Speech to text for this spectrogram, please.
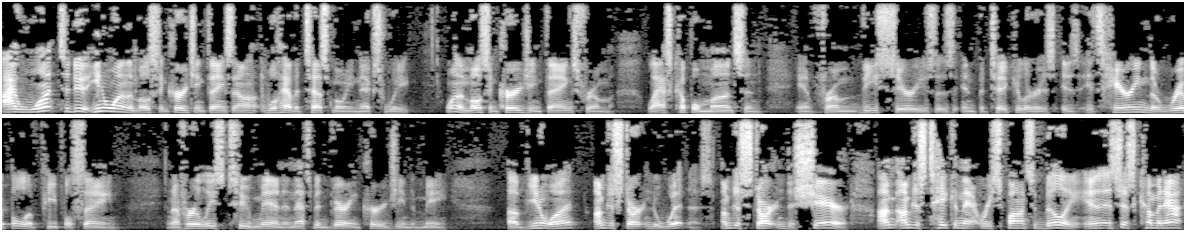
I want to do it. You know, one of the most encouraging things, and we'll have a testimony next week. One of the most encouraging things from last couple months and, and from these series in particular is, is it's hearing the ripple of people saying, and I've heard at least two men, and that's been very encouraging to me. Of you know what? I'm just starting to witness. I'm just starting to share. I'm, I'm just taking that responsibility, and it's just coming out.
